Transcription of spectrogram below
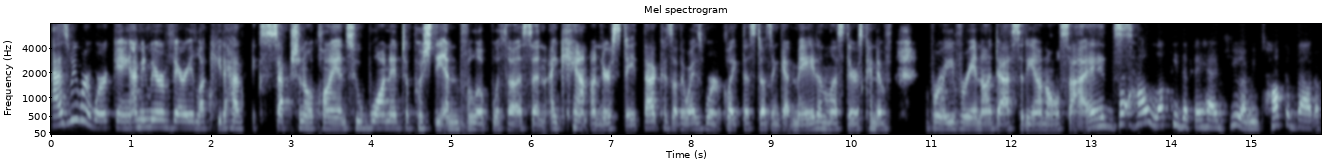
as we were working, I mean, we were very lucky to have exceptional clients who wanted to push the envelope with us. And I can't understate that because otherwise, work like this doesn't get made unless there's kind of bravery and audacity on all sides. But how lucky that they had you. I mean, talk about a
